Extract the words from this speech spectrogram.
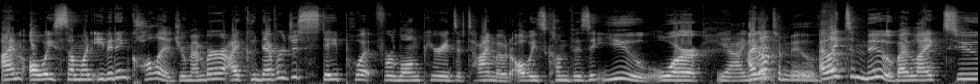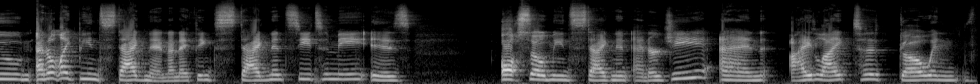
I'm always someone, even in college, remember? I could never just stay put for long periods of time. I would always come visit you or. Yeah, you I like to move. I like to move. I like to. I don't like being stagnant. And I think stagnancy to me is also means stagnant energy. And I like to go and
